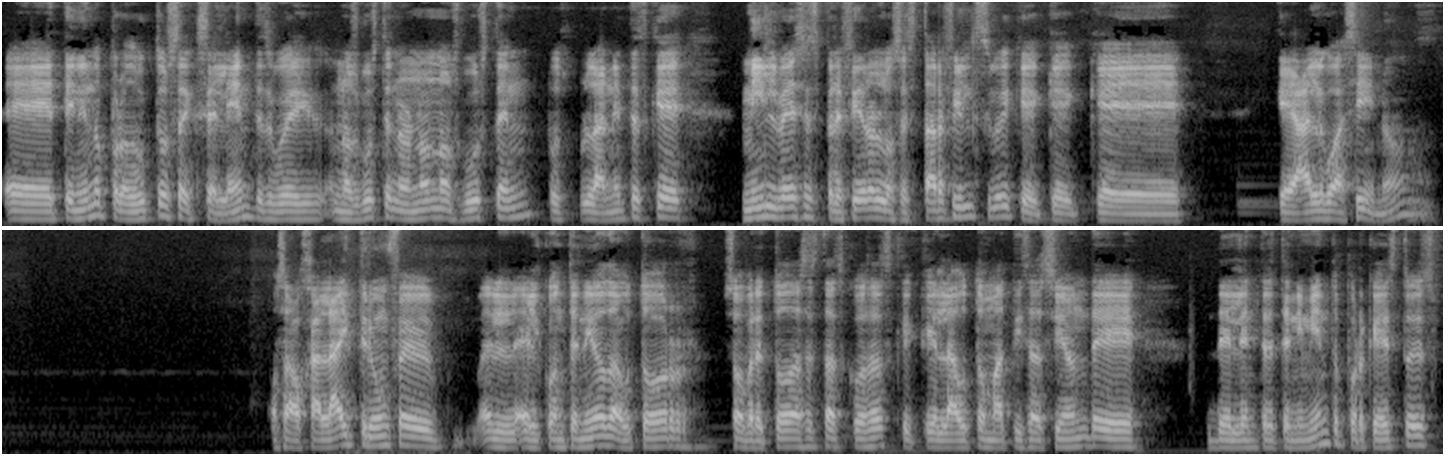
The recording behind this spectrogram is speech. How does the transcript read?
eh, teniendo productos excelentes, güey. Nos gusten o no nos gusten, pues la neta es que mil veces prefiero los Starfields, güey, que, que, que, que algo así, ¿no? O sea, ojalá y triunfe el, el contenido de autor sobre todas estas cosas que, que la automatización de, del entretenimiento, porque esto es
